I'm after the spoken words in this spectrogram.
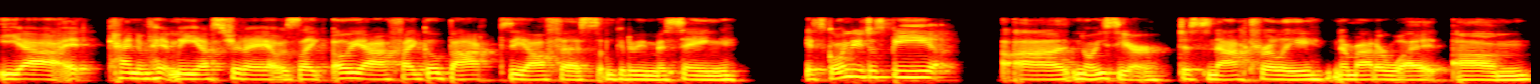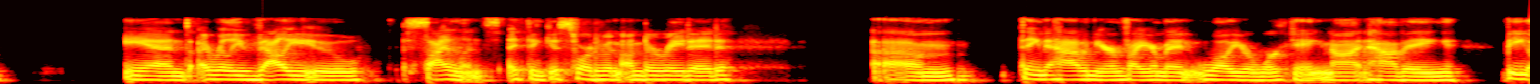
Yeah, it kind of hit me yesterday. I was like, oh yeah, if I go back to the office, I'm going to be missing. It's going to just be uh, noisier, just naturally, no matter what. Um, and I really value silence. I think is sort of an underrated um, thing to have in your environment while you're working. Not having being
